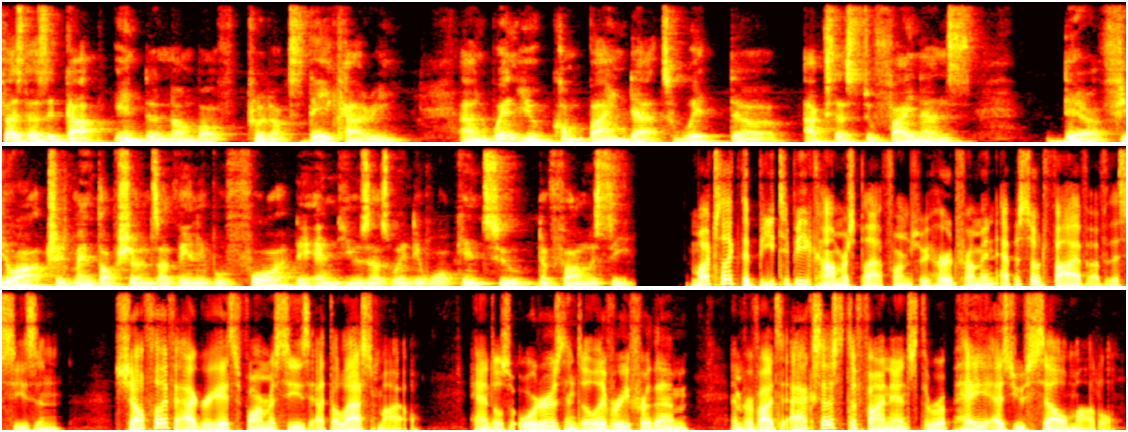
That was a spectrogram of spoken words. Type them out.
first, there's a gap in the number of products they carry. And when you combine that with the access to finance, there are fewer treatment options available for the end users when they walk into the pharmacy. Much like the B2B commerce platforms we heard from in episode 5 of this season, Shelf Life aggregates pharmacies at the last mile, handles orders and delivery for them, and provides access to finance through a pay as you sell model.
